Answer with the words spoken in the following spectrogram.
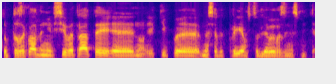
тобто закладені всі витрати, е, ну які б е, несе підприємство для вивезення сміття.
